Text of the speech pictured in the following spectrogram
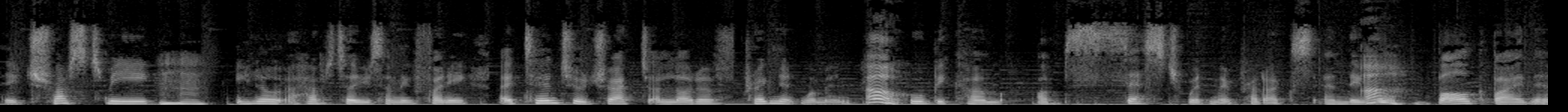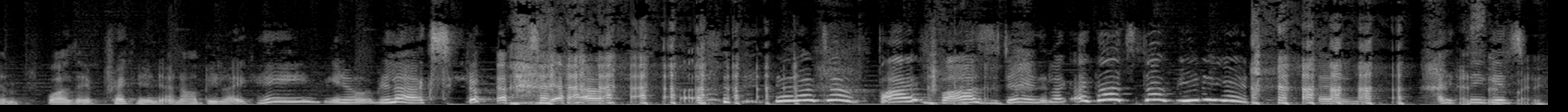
they trust me. Mm-hmm. You know, I have to tell you something funny. I tend to attract a lot of pregnant women Oh. who become obsessed with my products and they Ah. will bulk buy them while they're pregnant. And I'll be like, hey, you know, relax. You don't have to have, you don't have, to have five bars a day. They're like, I can't stop eating it. And I think so it's funny.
